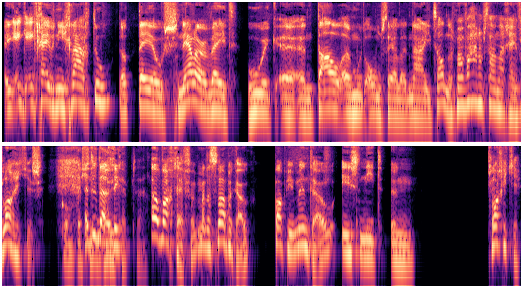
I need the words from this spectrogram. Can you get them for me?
Ik, ik, ik geef het niet graag toe dat Theo sneller weet hoe ik eh, een taal moet omstellen naar iets anders. Maar waarom staan daar geen vlaggetjes? Komt als En je toen de dacht ik, hebt. oh wacht even, maar dat snap ik ook. Papiamento is niet een vlaggetje.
